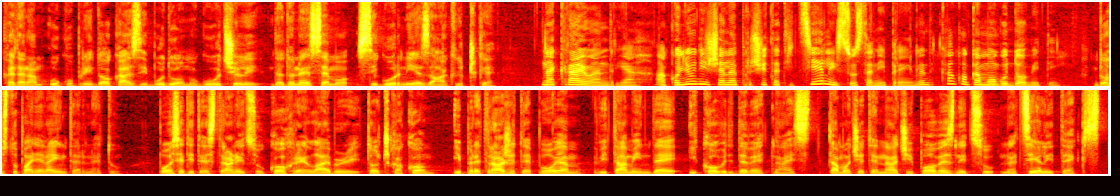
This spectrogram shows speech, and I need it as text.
kada nam ukupni dokazi budu omogućili da donesemo sigurnije zaključke. Na kraju, Andrija, ako ljudi žele pročitati cijeli sustavni pregled, kako ga mogu dobiti? Dostupan je na internetu. Posjetite stranicu cochranelibrary.com i pretražite pojam vitamin D i COVID-19. Tamo ćete naći poveznicu na cijeli tekst.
